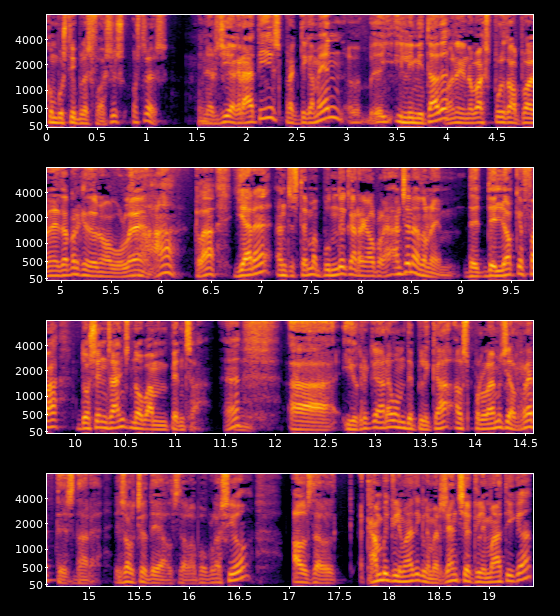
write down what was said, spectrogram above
combustibles fòssils. Ostres, energia gratis, pràcticament, eh, il·limitada. Bueno, i no va explotar el planeta perquè Déu no va voler. Ah, clar. I ara ens estem a punt de carregar el planeta. Ens n'adonem de- d'allò que fa 200 anys no vam pensar. Eh? Mm. Uh, jo crec que ara ho hem d'aplicar als problemes i als reptes d'ara. És els que té els de la població, els del canvi climàtic, l'emergència climàtica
